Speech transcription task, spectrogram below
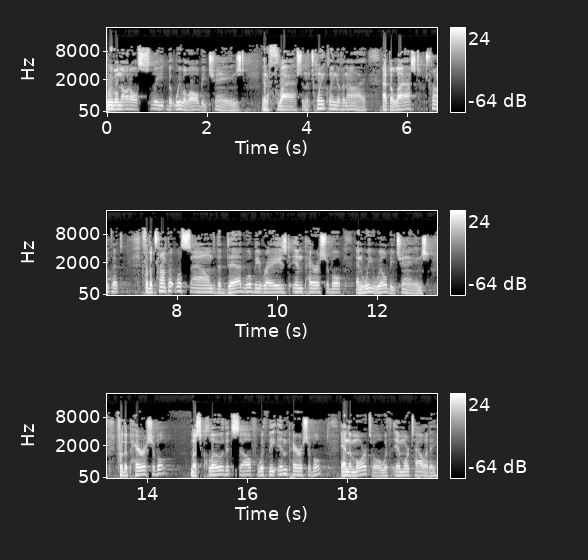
We will not all sleep, but we will all be changed in a flash, in the twinkling of an eye, at the last trumpet. For the trumpet will sound, the dead will be raised imperishable, and we will be changed. For the perishable must clothe itself with the imperishable, and the mortal with immortality.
